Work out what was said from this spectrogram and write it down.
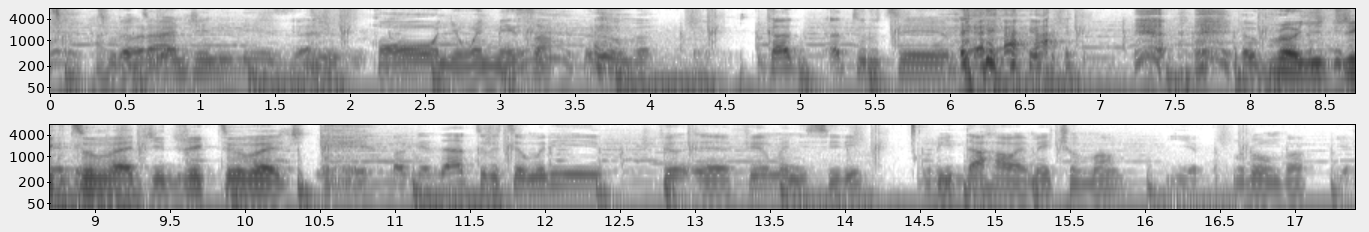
Tura- oranje ni neza ni fon ni neza urumva Ka- haturutse bro you drink too much you drink too much. Okay, byaturutse muri fi- eh, filime ni siri bita how i met your mom. Yep. Urumva? Yes.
